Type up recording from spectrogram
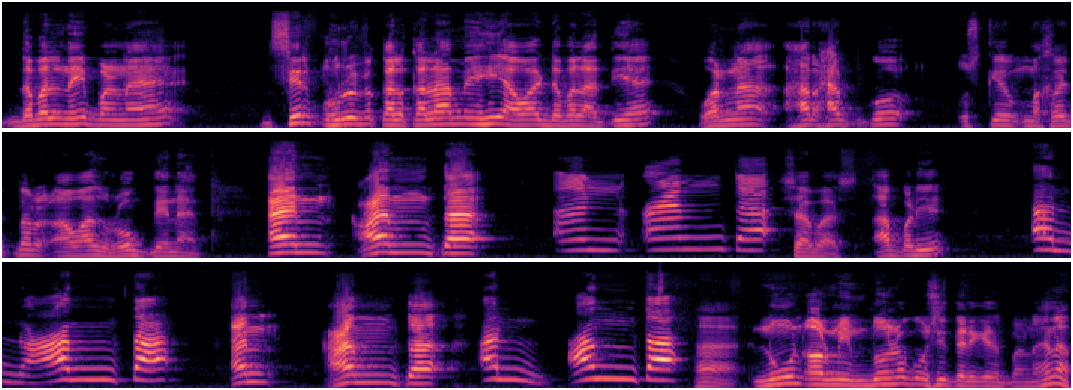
ڈبل نہیں پڑھنا ہے صرف حروف قلقلہ میں ہی آواز ڈبل آتی ہے ورنہ ہر حرف کو اس کے مخرج پر آواز روک دینا ہے۔ انعمت أنعمت شاباش آپ پڑھیے۔ أنعمت انعمت أنعمت ہاں نون اور میم دونوں کو اسی طریقے سے پڑھنا ہے نا۔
